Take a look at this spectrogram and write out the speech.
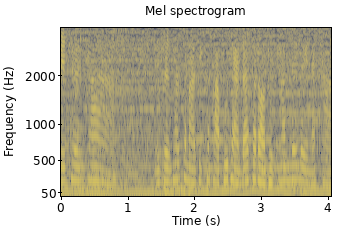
เรียนเชิญค่ะเรียนเชิญท่านสมาชิกสภาผู้แทนราษฎรทุกท่านได้เลยนะคะ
